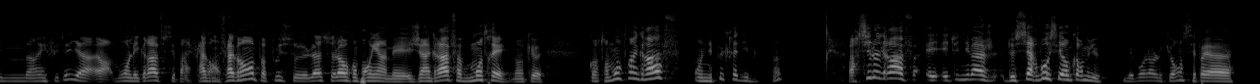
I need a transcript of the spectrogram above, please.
il m'a réfuté. Il y alors, bon, les graphes, c'est pas flagrant, flagrant. En plus, euh, là, cela, on comprend rien. Mais j'ai un graphe à vous montrer. Donc, euh, quand on montre un graphe, on n'est plus crédible. Hein. alors, si le graphe est, une image de cerveau, c'est encore mieux. Mais bon, là, en l'occurrence, c'est pas.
